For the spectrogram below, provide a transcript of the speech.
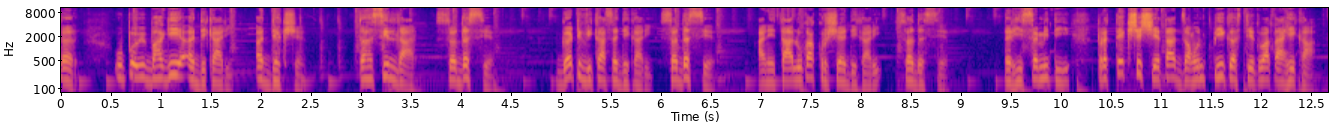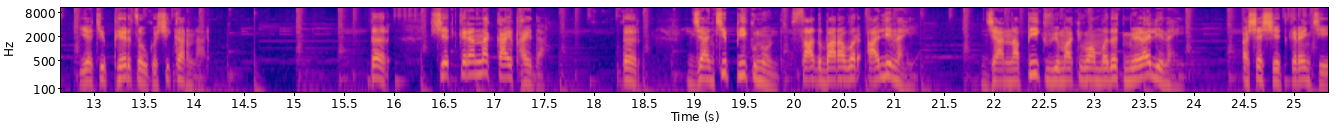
तर उपविभागीय अधिकारी अध्यक्ष तहसीलदार सदस्य गट विकास अधिकारी सदस्य आणि तालुका कृषी अधिकारी सदस्य. तर ही समिती प्रत्यक्ष शेतात जाऊन पीक अस्तित्वात आहे का याची फेर चौकशी करणार. तर शेतकऱ्यांना काय फायदा? तर ज्यांची पीक नोंद सात बारावर आली नाही ज्यांना पीक विमा किंवा मदत मिळाली नाही अशा शेतकऱ्यांचे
